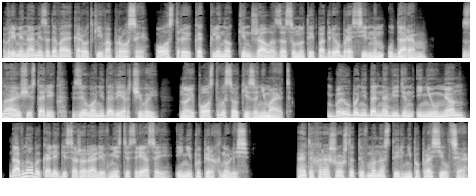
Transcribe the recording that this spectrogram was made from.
временами задавая короткие вопросы, острые, как клинок кинжала, засунутый под ребра сильным ударом. Знающий старик, зело недоверчивый, но и пост высокий занимает. Был бы недальновиден и неумен, давно бы коллеги сожрали вместе с рясой и не поперхнулись. «Это хорошо, что ты в монастырь не попросился,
